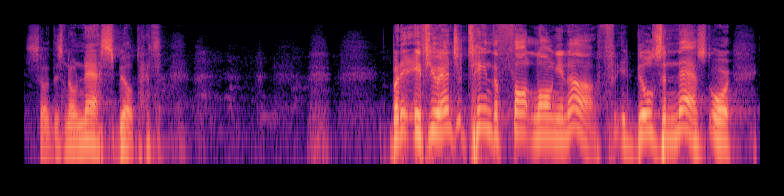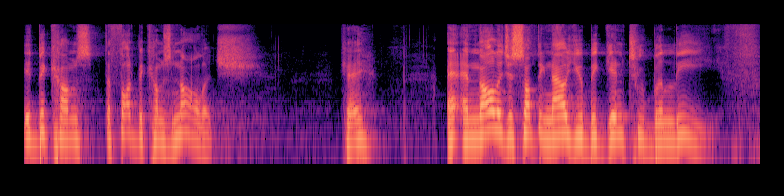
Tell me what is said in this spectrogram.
so there's no nest built. but if you entertain the thought long enough, it builds a nest or it becomes, the thought becomes knowledge. Okay? And, and knowledge is something now you begin to believe.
